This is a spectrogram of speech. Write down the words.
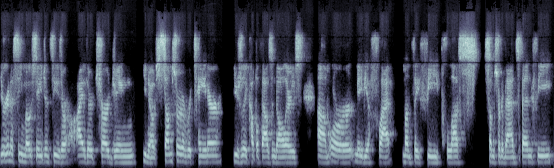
you're going to see most agencies are either charging, you know, some sort of retainer, usually a couple thousand dollars, um, or maybe a flat monthly fee plus some sort of ad spend fee,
